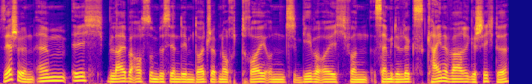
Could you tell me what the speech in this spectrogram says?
Sehr schön. Ähm, ich bleibe auch so ein bisschen dem Deutschrap noch treu und gebe euch von Sammy Deluxe keine wahre Geschichte.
